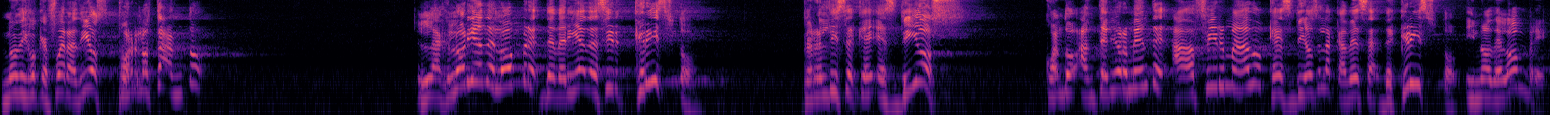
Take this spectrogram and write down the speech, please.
No dijo que fuera Dios. Por lo tanto, la gloria del hombre debería decir Cristo, pero él dice que es Dios, cuando anteriormente ha afirmado que es Dios la cabeza de Cristo y no del hombre.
